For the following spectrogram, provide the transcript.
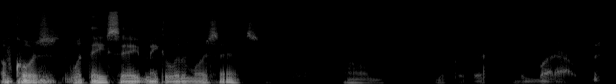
of course, what they say make a little more sense. Um, put the, the butt out.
